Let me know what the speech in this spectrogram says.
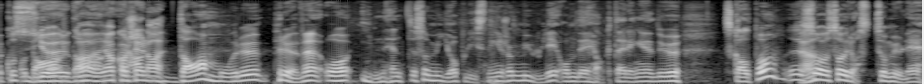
Og Hvordan da, gjør da, hva, Ja, hva skjer da? da må du prøve å innhente så mye opplysninger som mulig om det jaktterrenget du skal på, Ja. så, så raskt som mulig.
